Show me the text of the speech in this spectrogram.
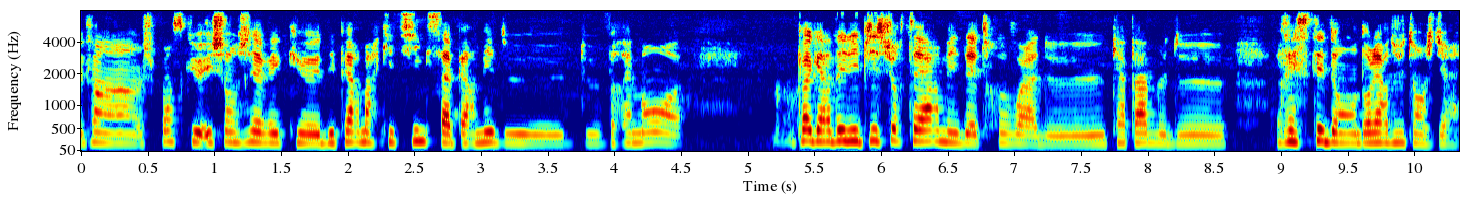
enfin, je pense que échanger avec euh, des pairs marketing, ça permet de, de vraiment euh, pas garder les pieds sur terre, mais d'être voilà, de capable de rester dans, dans l'air du temps, je dirais.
